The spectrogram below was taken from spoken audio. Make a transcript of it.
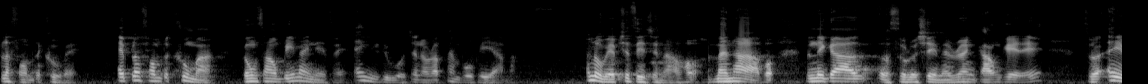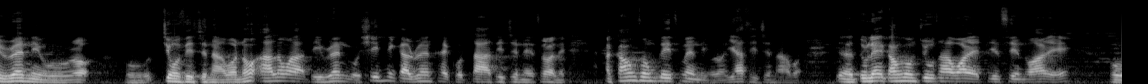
platform တစ်ခုပဲအဲ့ platform တစ်ခုမှာဂုံဆောင်ပေးနိုင်တယ်ဆိုရင်အဲ့ဒီလူကိုကျွန်တော်တို့ပံ့ပိုးပေးရမှာအဲ့လိုပဲဖြစ်စေချင်တာပေါ့မှန်းထားတာပေါ့ဒီနေ့ကဟိုဆိုလို့ရှိရင်လည်း rank ကောင်းခဲ့တယ်ဆိုတော့အဲ့ rank တွေကိုတော့ဟို ကြော်စေချင်တာပေါ့နော်အားလုံးကဒီ rank ကိုရှေ့နှစ်က rank ထက်ကိုတာစေချင်တယ်ဆိုတော့လေအကောင်းဆုံး placement တွေကိုတော့ရစေချင်တာပေါ့အဲသူလည်းအကောင်းဆုံးစူးစမ်းသွားတယ်ပြင်ဆင်သွားတယ်ဟို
